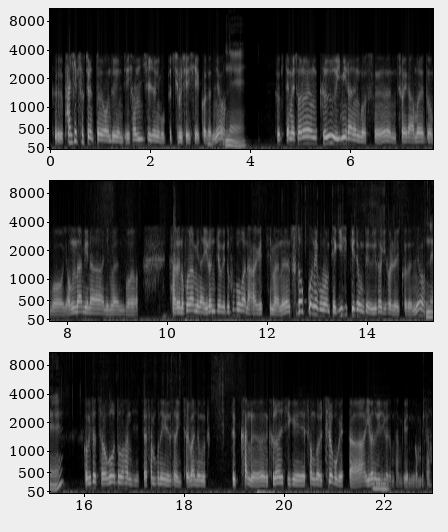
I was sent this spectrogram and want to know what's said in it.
그 80석 정도를 이제 현실적인 목표치로 제시했거든요. 네. 그렇기 때문에 저는 그 의미라는 것은 저희가 아무래도 뭐 영남이나 아니면 뭐 다른 호남이나 이런 지역에도 후보가 나가겠지만은 수도권에 보면 120개 정도의 의석이 걸려 있거든요. 네. 거기서 적어도 한 진짜 3분의 1에서 절반 정도 득하는 그런 식의 선거를 치러보겠다 이런 음. 의지가 좀 담겨 있는 겁니다.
